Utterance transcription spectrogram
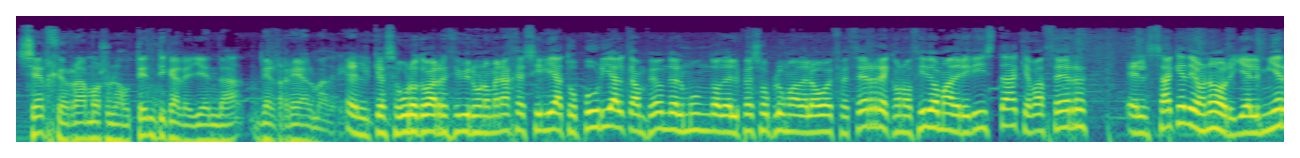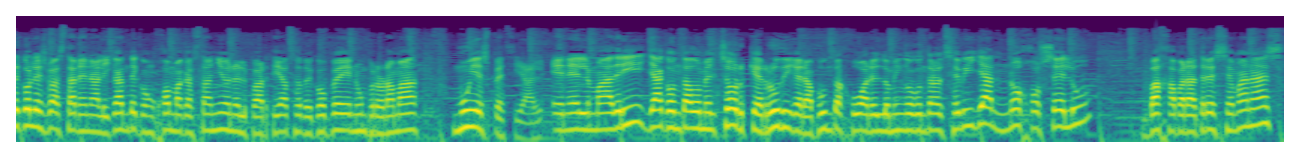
Sergio Ramos, una auténtica leyenda del Real Madrid. El que seguro que va a recibir un homenaje es Ilia Tupuria, el campeón del mundo del peso pluma de la UFC, reconocido madridista, que va a hacer el saque de honor. Y el miércoles va a estar en Alicante con Juanma Castaño en el partidazo de Cope en un programa muy especial. En el Madrid ya ha contado Melchor que Rudiger apunta a jugar el domingo contra el Sevilla, no Joselu, baja para tres semanas.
